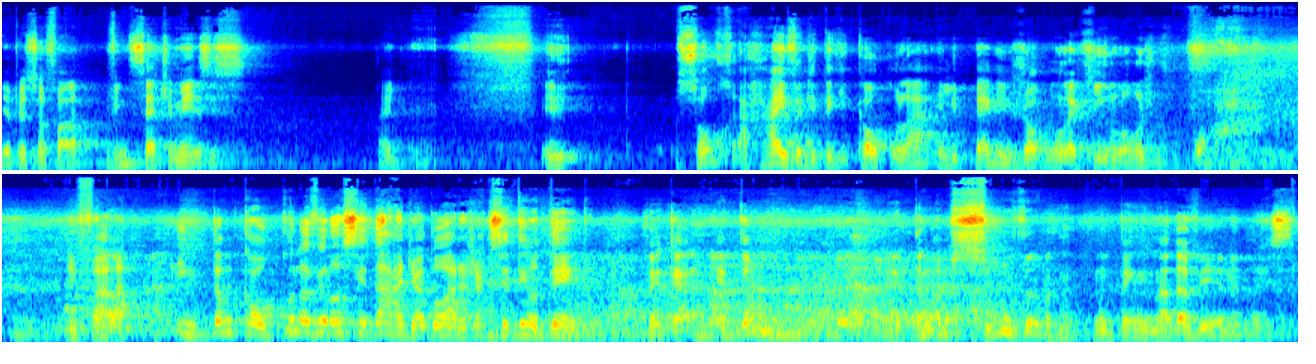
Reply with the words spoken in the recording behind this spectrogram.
E a pessoa fala, 27 meses. Aí, ele, só a raiva de ter que calcular, ele pega e joga o molequinho longe e fala, então calcula a velocidade agora, já que você tem o tempo. Cara, é tão, é tão absurdo, né? não tem nada a ver, né? Mas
